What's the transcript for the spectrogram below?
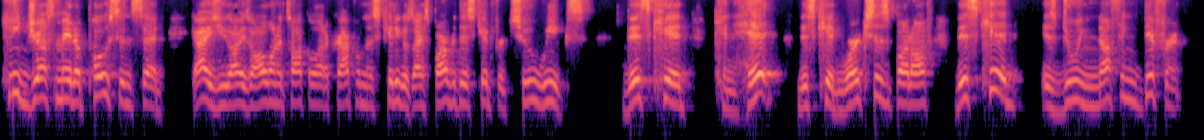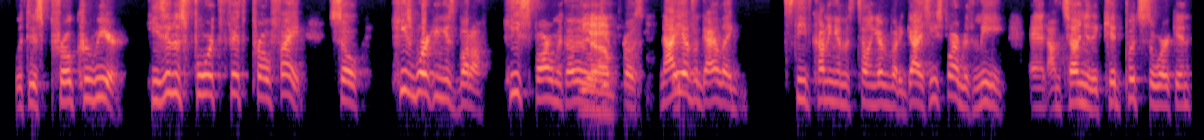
He just made a post and said, Guys, you guys all want to talk a lot of crap on this kid. He goes, I sparred with this kid for two weeks. This kid can hit. This kid works his butt off. This kid is doing nothing different with his pro career. He's in his fourth, fifth pro fight. So he's working his butt off. He's sparring with other yeah. legit pros. Now you have a guy like Steve Cunningham is telling everybody, guys, he sparred with me. And I'm telling you, the kid puts the work in.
